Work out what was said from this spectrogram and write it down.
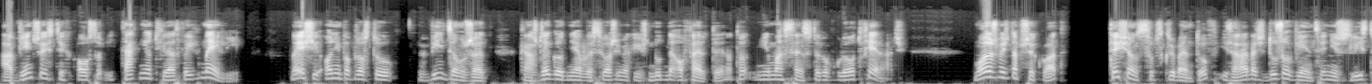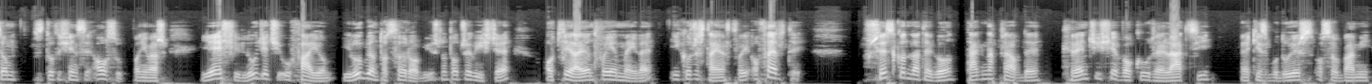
a większość z tych osób i tak nie otwiera Twoich maili. No jeśli oni po prostu widzą, że każdego dnia wysyłasz im jakieś nudne oferty, no to nie ma sensu tego w ogóle otwierać. Możesz mieć na przykład 1000 subskrybentów i zarabiać dużo więcej niż z listą 100 tysięcy osób, ponieważ jeśli ludzie Ci ufają i lubią to, co robisz, no to oczywiście otwierają Twoje maile i korzystają z Twojej oferty. Wszystko dlatego tak naprawdę kręci się wokół relacji, jakie zbudujesz z osobami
